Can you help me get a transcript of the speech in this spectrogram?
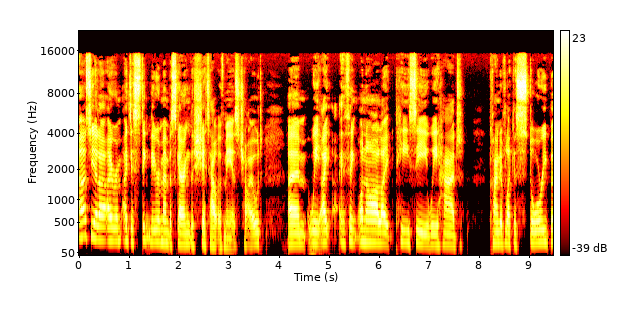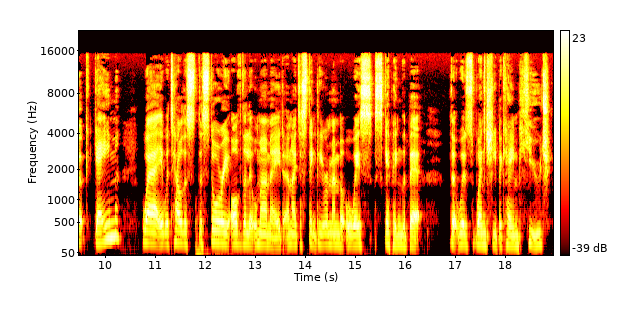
Ursula, I rem- I distinctly remember scaring the shit out of me as a child. Um, we I I think on our like PC we had kind of like a storybook game where it would tell the the story of the Little Mermaid, and I distinctly remember always skipping the bit that was when she became huge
